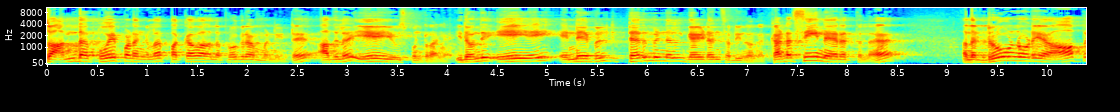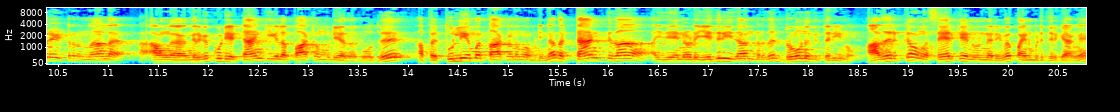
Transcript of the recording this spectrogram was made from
ஸோ அந்த புகைப்படங்களை பக்காவாக அதில் ப்ரோக்ராம் பண்ணிவிட்டு அதில் ஏஐ யூஸ் பண்ணுறாங்க இது வந்து ஏஐ எனேபிள்ட் டெர்மினல் கைடன்ஸ் அப்படின்வாங்க கடைசி நேரத்தில் அந்த ட்ரோனோடைய ஆப்ரேட்டர்னால அவங்க அங்கே இருக்கக்கூடிய டேங்கிகளை பார்க்க முடியாத போது அப்போ துல்லியமாக தாக்கணும் அப்படின்னா அந்த டேங்க் தான் இது என்னோட எதிரி தான்ன்றது ட்ரோனுக்கு தெரியணும். அதற்கு அவங்க செயற்கை நுண்ணறிவை பயன்படுத்தியிருக்காங்க.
